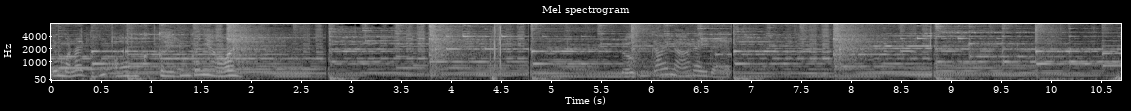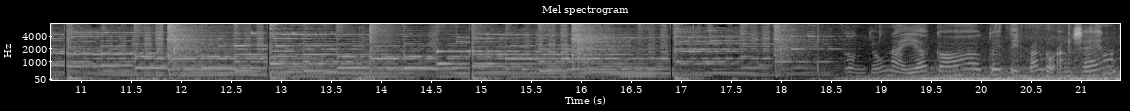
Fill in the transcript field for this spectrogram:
nhưng mà nó vẫn ồn cực kỳ luôn cả nhà ơi. Được cái là ở đây đẹp. Gần chỗ này có cái tiệm bán đồ ăn sáng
